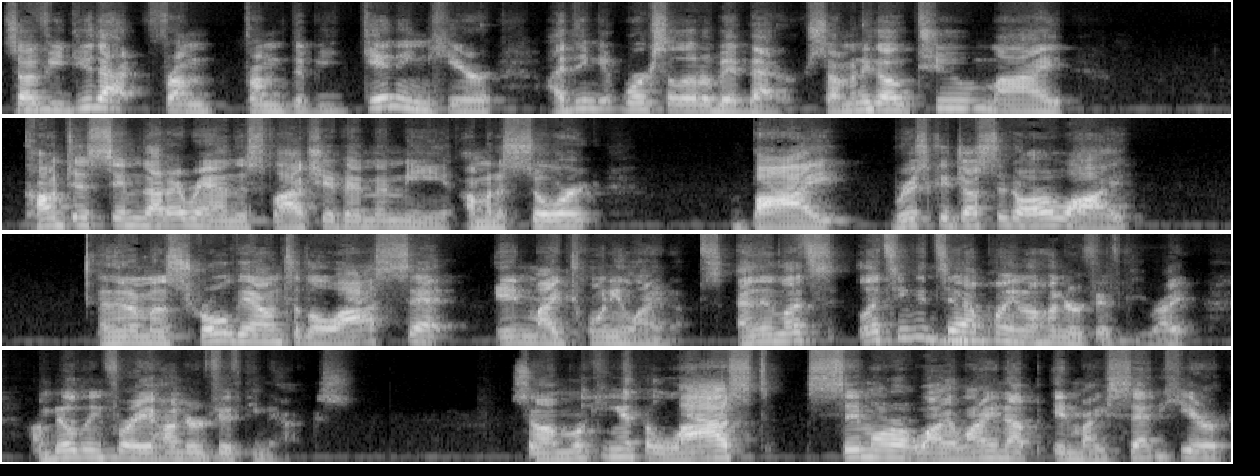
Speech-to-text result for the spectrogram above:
So if you do that from from the beginning here, I think it works a little bit better. So I'm going to go to my contest sim that I ran, this flagship MME. I'm going to sort by risk adjusted ROI. And then I'm going to scroll down to the last set in my 20 lineups. And then let's let's even say I'm playing 150, right? I'm building for a 150 max. So I'm looking at the last sim ROI lineup in my set here.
